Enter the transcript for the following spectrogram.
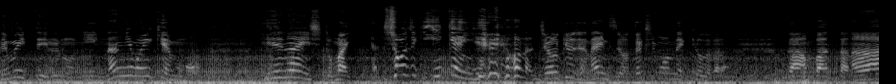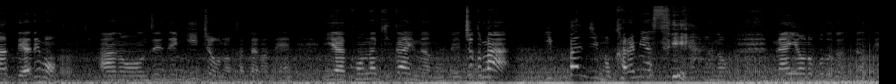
出向いているのに、何にも意見も言えない人、まあ、正直意見言えるような状況じゃないんですよ。私もね、今日だから、頑張ったなーって。いや、でも、あの、全然議長の方がね、いや、こんな機会なので、ちょっとまあ、一般人も絡みやすい、あの、内容のことだったんで、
